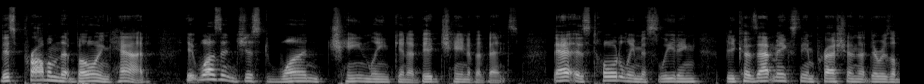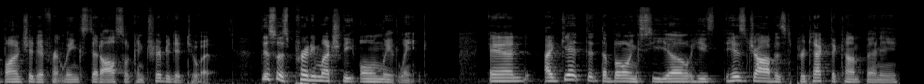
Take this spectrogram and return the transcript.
this problem that Boeing had, it wasn't just one chain link in a big chain of events. That is totally misleading because that makes the impression that there was a bunch of different links that also contributed to it. This was pretty much the only link. And I get that the Boeing CEO, he's his job is to protect the company,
